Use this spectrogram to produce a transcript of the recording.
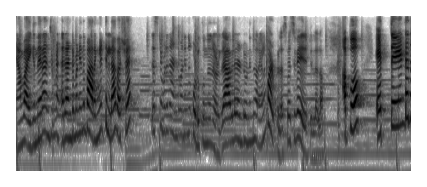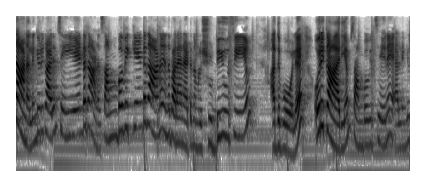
ഞാൻ വൈകുന്നേരം അഞ്ച് മണി രണ്ട് മണിന്ന് പറഞ്ഞിട്ടില്ല പക്ഷേ ജസ്റ്റ് ഇവിടെ രണ്ട് മണിന്ന് കൊടുക്കുന്നേ ഉള്ളൂ. രാവിലെ രണ്ട് മണിന്ന് പറയാനും കുഴപ്പമില്ല സ്പെസിഫൈ ചെയ്തിട്ടില്ലല്ലോ. അപ്പോൾ എത്തേണ്ടതാണ് അല്ലെങ്കിൽ ഒരു കാര്യം ചെയ്യേണ്ടതാണ് സംഭവിക്കേണ്ടതാണ് എന്ന് പറയാനായിട്ട് നമ്മൾ ഷുഡ് യൂസ് ചെയ്യും. അതുപോലെ ഒരു കാര്യം സംഭവിച്ചേനെ അല്ലെങ്കിൽ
